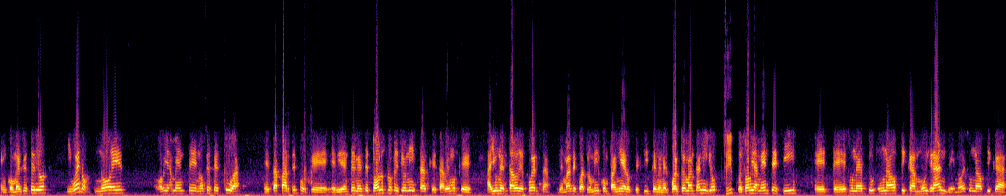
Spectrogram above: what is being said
en comercio exterior. Y bueno, no es, obviamente no se efectúa esta parte porque evidentemente todos los profesionistas que sabemos que hay un estado de fuerza de más de cuatro mil compañeros que existen en el puerto de Manzanillo, pues obviamente sí este, es una, una óptica muy grande, no es una óptica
